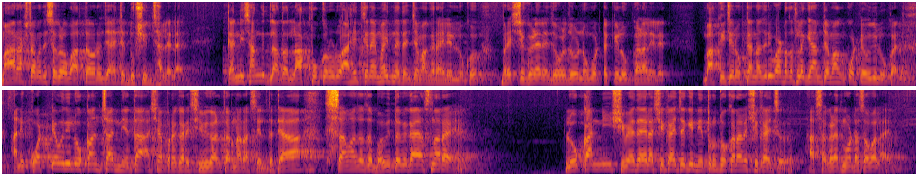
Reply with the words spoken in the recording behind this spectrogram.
महाराष्ट्रामध्ये सगळं वातावरण जे आहे ते दूषित झालेलं आहे. त्यांनी सांगितलं आता लाखो करोडो आहेत की नाही माहीत नाही त्यांच्या मागे राहिलेले लोक. बरेचसे गळाले जवळजवळ नव्वद टक्के लोक गळालेले आहेत. बाकीचे लोक त्यांना जरी वाटत असलं की आमच्या मागं कोट्यवधी लोक आहेत. आणि कोट्यवधी लोकांचा नेता अशा प्रकारे शिवीगाळ करणार असेल तर त्या समाजाचं भवितव्य काय असणार आहे? लोकांनी शिव्या द्यायला शिकायचं की नेतृत्व करायला शिकायचं? हा सगळ्यात मोठा सवाल आहे.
